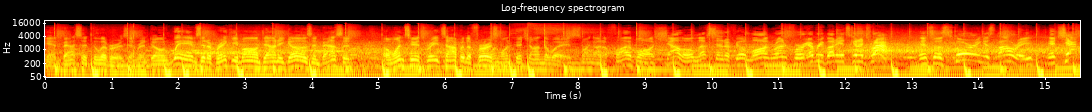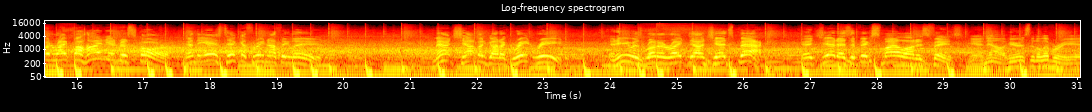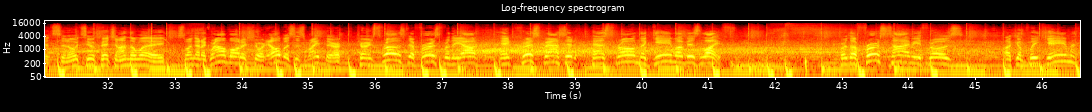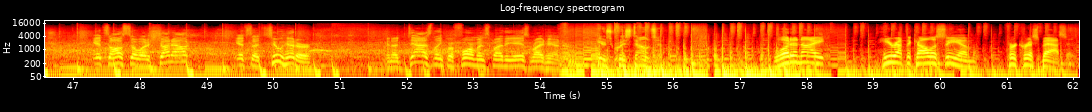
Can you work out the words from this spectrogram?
And Bassitt delivers. And Rendon waves at a breaking ball. Down he goes. And Bassitt, a one, two, three, top of the first. One pitch on the way. Swung on a fly ball, shallow, left center field, long run for everybody. It's going to drop. And so scoring is Lowrie. And Chapman right behind him to score. And the A's take a 3 0 lead. Matt Chapman got a great read, and he was running right down Jed's back. And Jed has a big smile on his face. And now here's the delivery. It's an 0-2 pitch on the way. Swung on a ground ball to short. Elvis is right there. Turns, throws to first for the out. And Chris Bassitt has thrown the game of his life. For the first time, he throws a complete game. It's also a shutout. It's a two-hitter in a dazzling performance by the A's right-hander. Here's Chris Townsend. What a night here at the Coliseum for Chris Bassitt.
